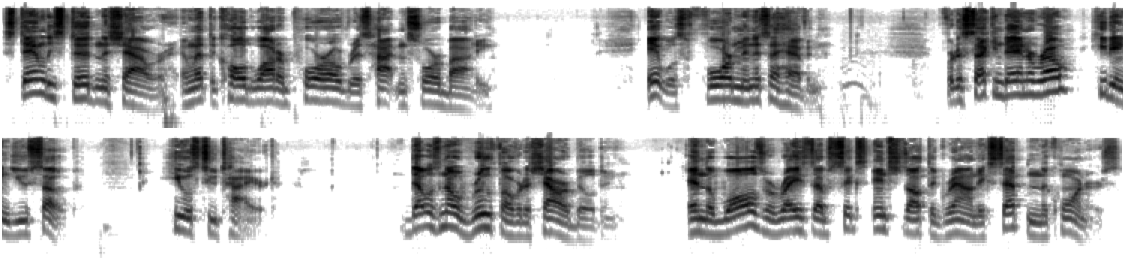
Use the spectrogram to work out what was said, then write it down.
Stanley stood in the shower and let the cold water pour over his hot and sore body. It was four minutes of heaven. For the second day in a row, he didn't use soap. He was too tired. There was no roof over the shower building, and the walls were raised up six inches off the ground except in the corners.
